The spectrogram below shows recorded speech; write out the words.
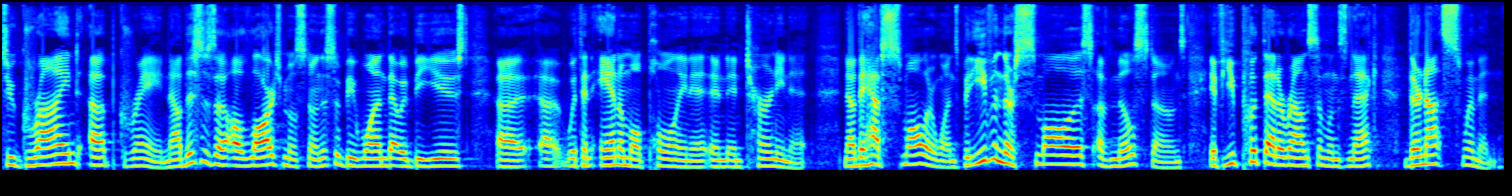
to grind up grain. Now this is a, a large millstone. This would be one that would be used uh, uh, with an animal pulling it and, and turning it. Now they have smaller ones, but even their smallest of millstones, if you put that around someone's neck, they're not swimming.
